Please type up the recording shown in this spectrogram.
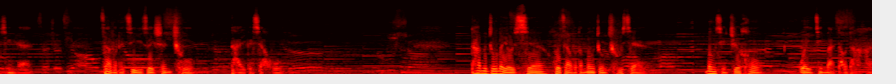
形人，在我的记忆最深处搭一个小屋。他们中的有些会在我的梦中出现，梦醒之后，我已经满头大汗，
